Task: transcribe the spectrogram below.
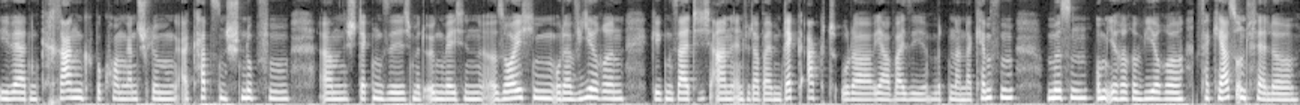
die werden krank, bekommen ganz schlimm äh, Katzenschnupfen, ähm, stecken sich mit irgendwelchen äh, Seuchen oder Viren gegenseitig an, entweder beim Deckakt oder ja, weil sie miteinander kämpfen müssen um ihre Reviere. Verkehrsunfälle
